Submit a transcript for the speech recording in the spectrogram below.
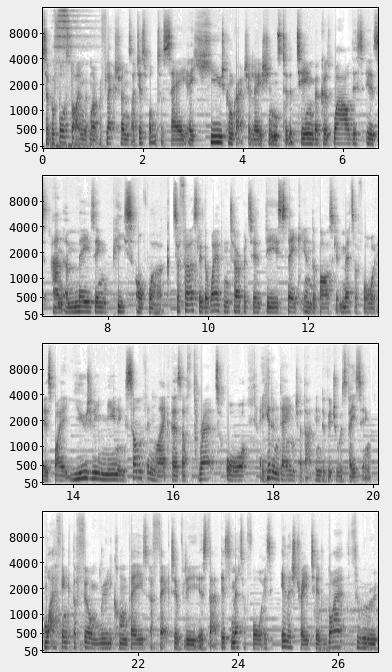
So before starting with my reflections, I just want to say a huge congratulations to the team because wow, this is an amazing piece of work. So firstly, the way I've interpreted the snake in the basket metaphor is by it usually meaning something like there's a threat or a hidden danger that individual is facing. What I think the film really conveys effectively is that this metaphor is illustrated right through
